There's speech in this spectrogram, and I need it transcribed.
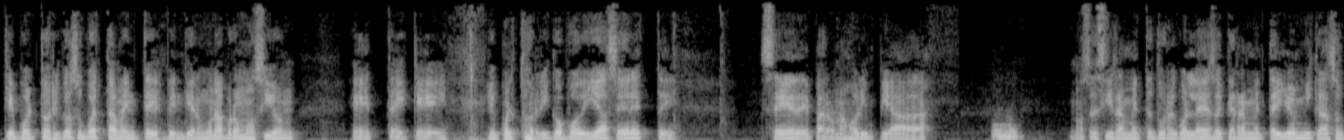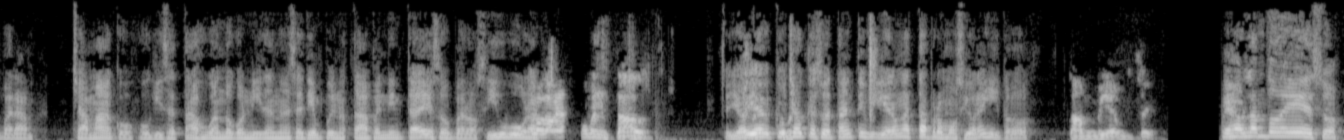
que Puerto Rico supuestamente vendieron una promoción, este, que, que Puerto Rico podía ser este sede para unas Olimpiadas. No sé si realmente tú recuerdas eso, es que realmente yo en mi caso para chamaco, o quizás estaba jugando con Nintendo en ese tiempo y no estaba pendiente a eso, pero sí hubo una... Lo que comentado. Yo había escuchado que supuestamente hicieron hasta promociones y todo. También, sí. Pues hablando de eso,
